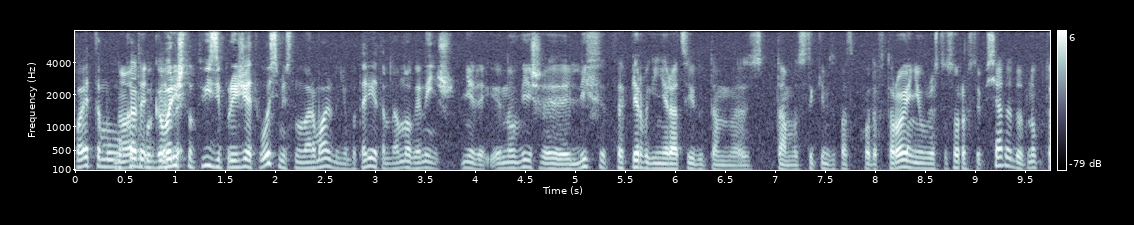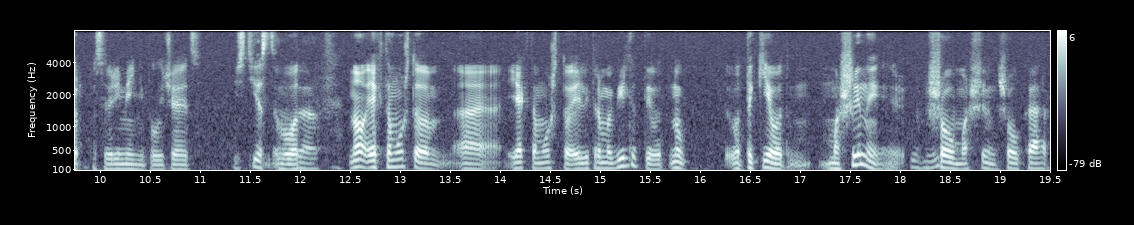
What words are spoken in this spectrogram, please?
Поэтому, Ну, как это- бы говорить, это- что Твизи проезжает 80, ну нормально, у него батарея там намного меньше. Нет, э, ну видишь, э, лиф это первой генерации идут там, э, там вот с таким запасом хода. Второй они уже 140-150 идут, ну, который по современнее получается. Естественно, Вот. да. Но я к тому, что э, я к тому, что электромобиль ты вот, ну, вот такие вот машины, э, Мгм. шоу-машин, шоу-кар,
